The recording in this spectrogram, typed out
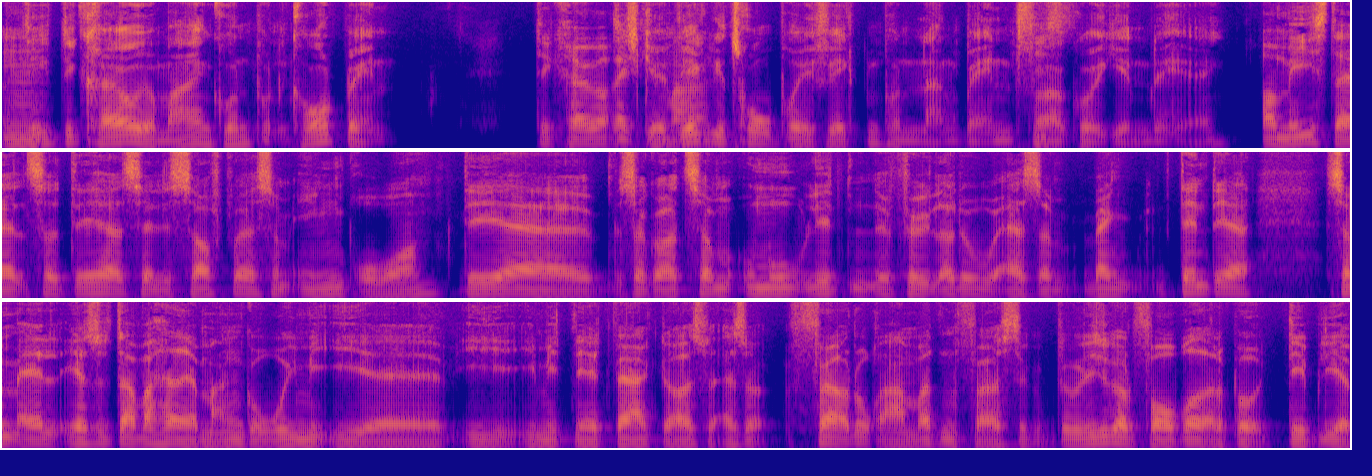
Og mm. det, det kræver jo meget en kunde på den korte bane. Det kræver rigtig skal meget. virkelig tro på effekten på den lange bane for at gå igennem det her. Ikke? Og mest af alt, så det her at sælge software, som ingen bruger, det er så godt som umuligt, føler du. Altså, man, den der, som al, jeg synes, der var, havde jeg mange gode i, i, øh, i, i mit netværk der også. Altså, før du rammer den første, du kan lige så godt forberede dig på, at det bliver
